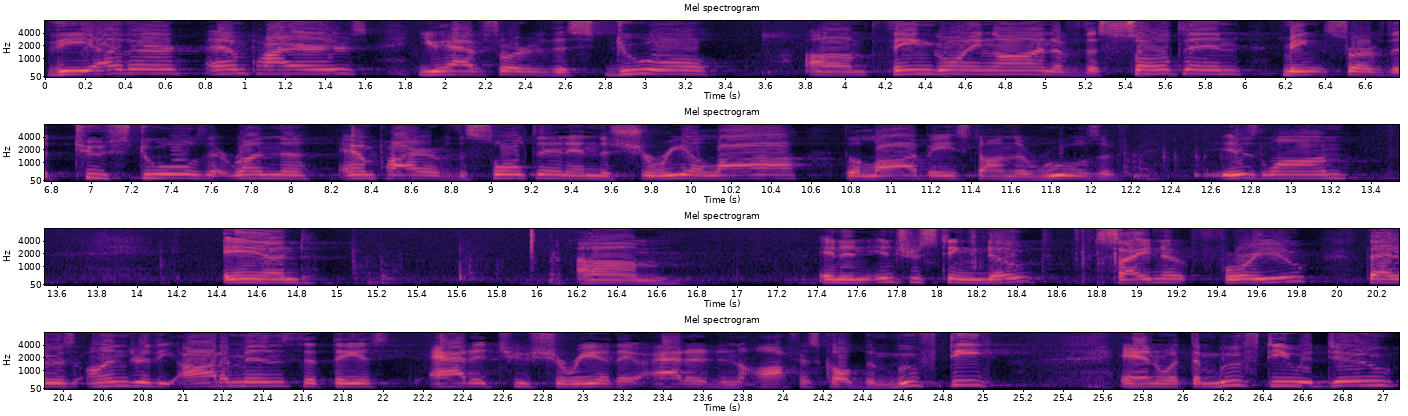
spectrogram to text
the other empires, you have sort of this dual um, thing going on of the Sultan being sort of the two stools that run the empire of the Sultan and the Sharia law, the law based on the rules of Islam. And um, in an interesting note, side note for you, that it was under the Ottomans that they added to Sharia, they added an office called the Mufti. And what the Mufti would do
